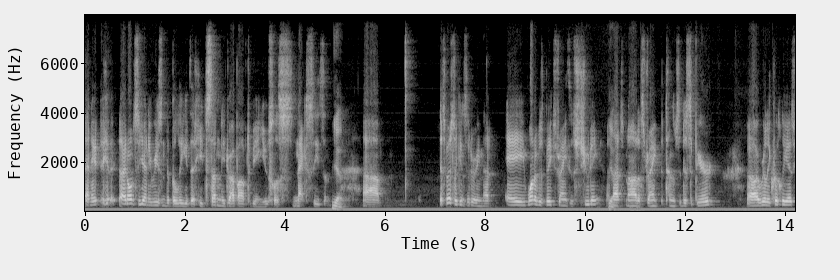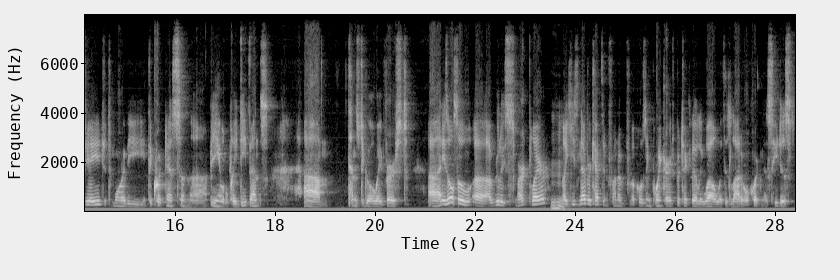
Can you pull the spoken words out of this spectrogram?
and it, it- I don't see any reason to believe that he'd suddenly drop off to being useless next season. Yeah. Um, especially considering that a one of his big strengths is shooting, and Yeah. that's not a strength that tends to disappear uh, really quickly as you age. It's more the the quickness and the being able to play defense um, tends to go away first. Uh, and he's also uh, a really smart player. Like he's never kept in front of opposing point guards particularly well with his lateral quickness. He just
